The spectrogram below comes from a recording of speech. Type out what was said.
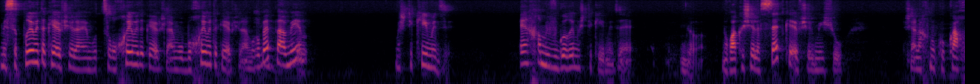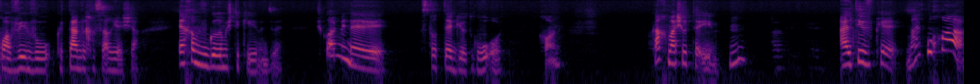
ומספרים את הכאב שלהם, או צורכים את הכאב שלהם, או בוכים את הכאב שלהם, הרבה פעמים משתיקים את זה. איך המבוגרים משתיקים את זה? לא, נורא קשה לשאת כאב של מישהו שאנחנו כל כך אוהבים והוא קטן וחסר ישע. איך המבוגרים משתיקים את זה? יש כל מיני אסטרטגיות גרועות, נכון? קח משהו טעים. Hmm? אל תבכה. מה את בוכה?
